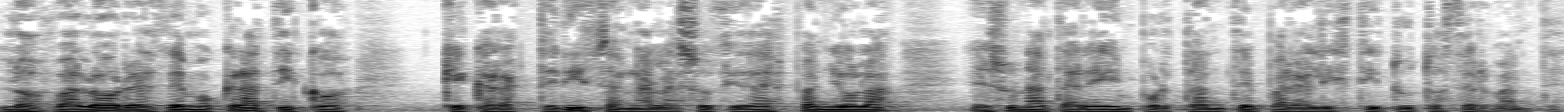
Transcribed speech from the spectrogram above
los valores democráticos que caracterizan a la sociedad española es una tarea importante para el Instituto Cervantes.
